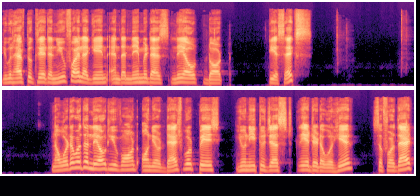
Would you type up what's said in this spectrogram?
you will have to create a new file again and then name it as layout.tsx. Now whatever the layout you want on your dashboard page, you need to just create it over here. So for that,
